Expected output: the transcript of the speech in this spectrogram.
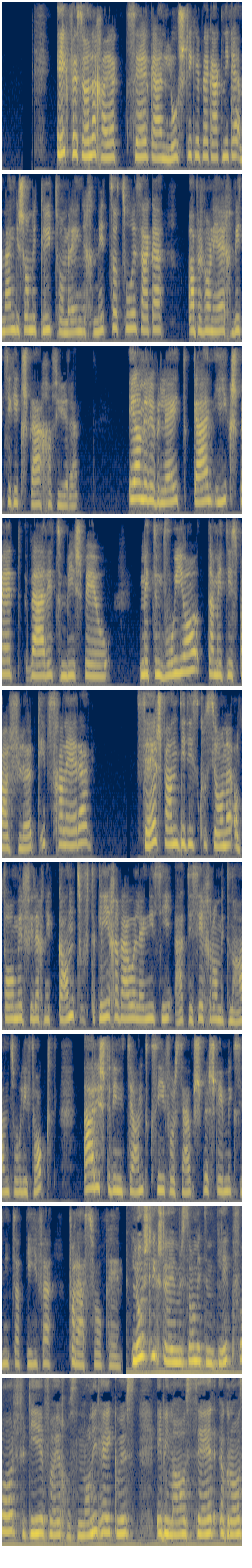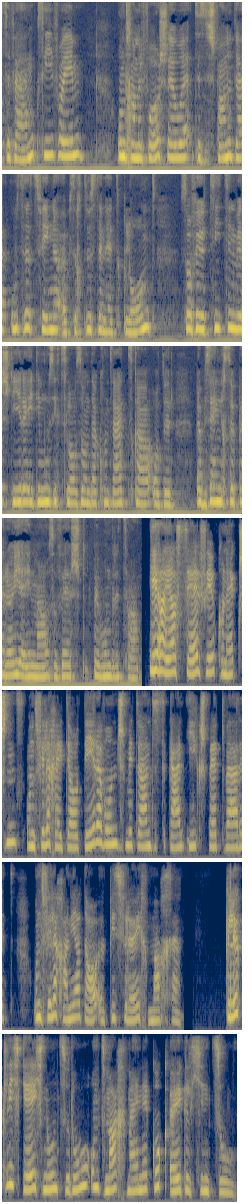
Ich persönlich habe ja sehr gerne lustige Begegnungen, manchmal schon mit Leuten, die mir eigentlich nicht so zusagen, aber wo ich echt witzige Gespräche führen Ich habe mir überlegt, gerne eingesperrt wäre zum Beispiel mit dem Vujo, damit ich ein paar Flirt-Tipps lernen kann. Sehr spannende Diskussionen, obwohl wir vielleicht nicht ganz auf der gleichen Wellenlänge sind, hätte ich sicher auch mit dem Hans-Uli Vogt er war der Initiant der Selbstbestimmungsinitiative der SVP. Lustig stelle ich mir so mit dem Blick vor, für die von euch, die es noch nicht haben gewusst, ich war mal sehr ein grosser Fan von ihm und kann mir vorstellen, dass es spannend wäre, herauszufinden, ob sich das dann hat gelohnt so viel Zeit zu investieren, in die Musik zu hören und an Konzerte zu gehen oder ob ich es eigentlich bereuen ihn mal so fest bewundert zu haben. Ich habe ja sehr viele Connections und vielleicht habt ihr auch ihren Wunsch, mit wem ihr gerne eingesperrt wäret. Und vielleicht kann ich ja da etwas für euch machen. Glücklich gehe ich nun zur Ruhe und mach meine Guckäugelchen zu.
